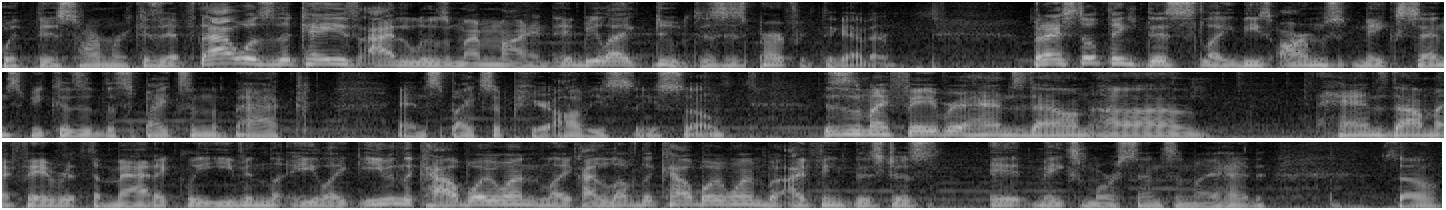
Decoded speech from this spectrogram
with this armor because if that was the case, I'd lose my mind. It'd be like, dude, this is perfect together. But I still think this, like these arms make sense because of the spikes in the back and spikes up here, obviously. So this is my favorite, hands down. Uh, hands down my favorite thematically. Even like even the cowboy one, like I love the cowboy one, but I think this just it makes more sense in my head. So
